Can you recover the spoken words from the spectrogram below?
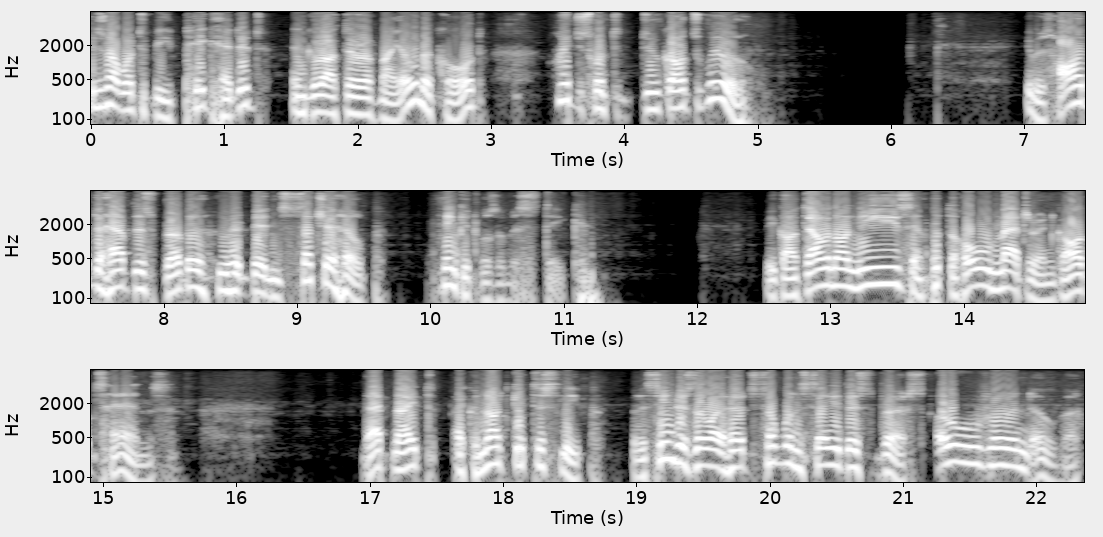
I do not want to be pig-headed and go out there of my own accord. I just want to do God's will. It was hard to have this brother, who had been such a help, think it was a mistake. We got down on our knees and put the whole matter in God's hands. That night I could not get to sleep, but it seemed as though I heard someone say this verse over and over.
